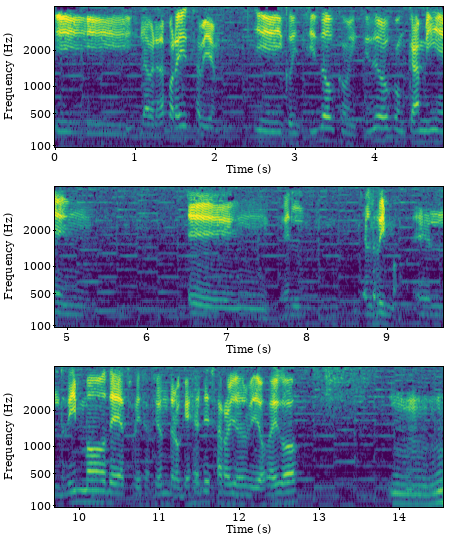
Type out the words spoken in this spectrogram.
y la verdad por ahí está bien. Y coincido coincido con Cami en, en el, el ritmo, el ritmo de actualización de lo que es el desarrollo del videojuego. mm,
